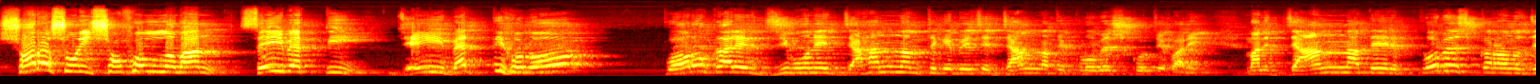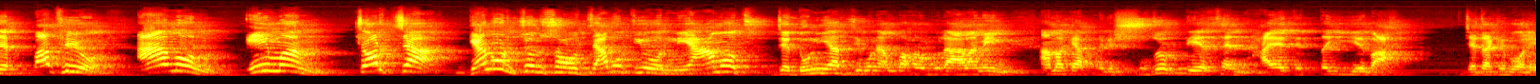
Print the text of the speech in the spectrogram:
সরাসরি সফল্যবান সেই ব্যক্তি, যেই ব্যক্তি হলো পরকালের জীবনে জাহান্নাম থেকে বেঁচে জান্নাতে প্রবেশ করতে পারে। মানে জান্নাতের প্রবেশ করানোর যে পাথেয় আমল ইমান চর্চা, জ্ঞান অর্জন সহ যাবতীয় নিয়ামত যে দুনিয়ার জীবনে আল্লাহ রবুল্লা আলমিন আমাকে আপনাকে সুযোগ দিয়েছেন, হায়াতে তৈয়বা যেটাকে বলে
